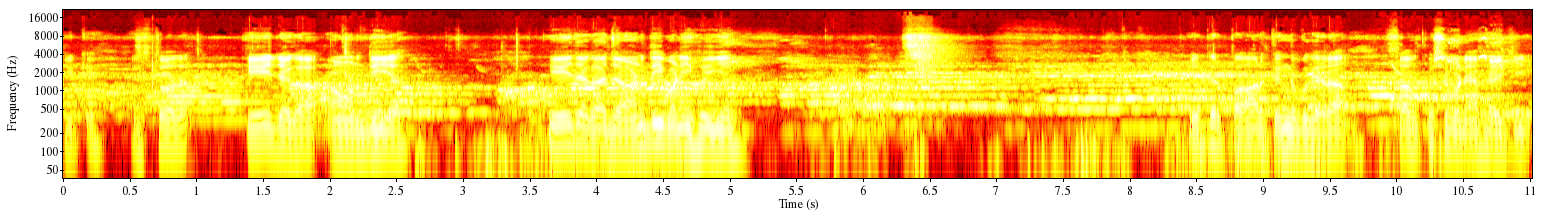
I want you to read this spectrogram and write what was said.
ਠੀਕ ਹੈ। ਇਸ ਤੋਂ ਬਾਅਦ ਇਹ ਜਗ੍ਹਾ ਆਉਣ ਦੀ ਆ। ਇਹ ਜਗ੍ਹਾ ਜਾਣ ਦੀ ਬਣੀ ਹੋਈ ਆ। ਇੱਧਰ ਪਾਰਕਿੰਗ ਵਗੈਰਾ ਸਭ ਕੁਝ ਬਣਿਆ ਹੋਇਆ ਜੀ।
